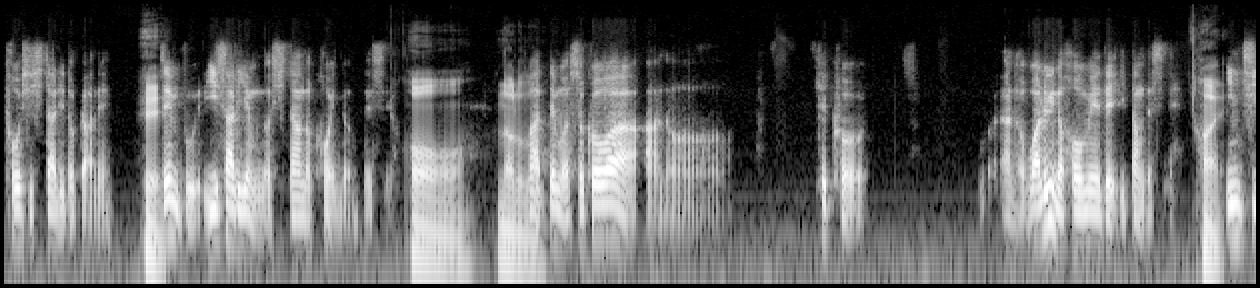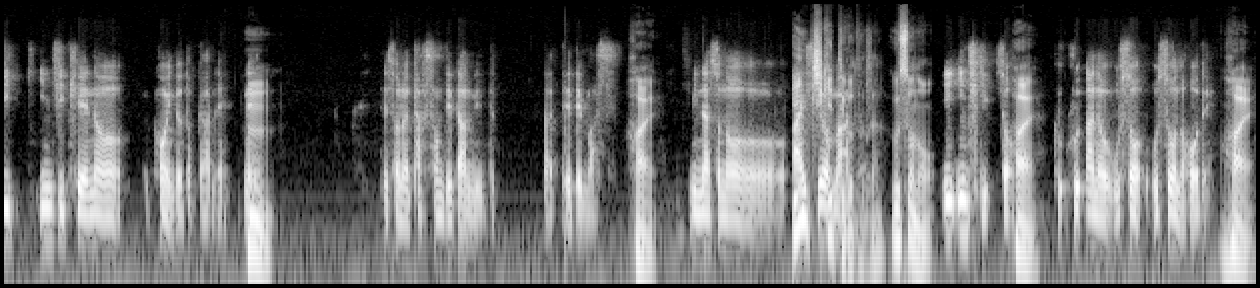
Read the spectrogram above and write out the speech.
投資したりとかね、ええ。全部イーサリアムの下のコインなんですよ。ほう。なるほど。まあでもそこは、あの、結構、あの、悪いの方面でいたんですね。はい。インチ、インチ系のコインとかね。ねうん。で、そのたくさん出たんで、出てます。はい。みんなその、インチキってことですか？嘘の。インインチキ、そう。はい。あの、嘘、嘘の方で。はい。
